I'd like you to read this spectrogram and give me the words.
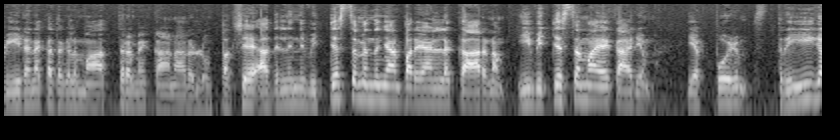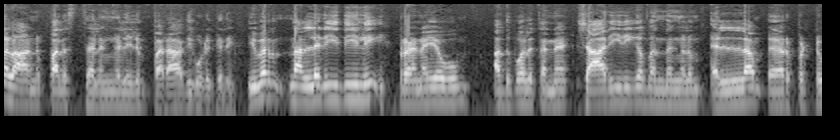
പീഡന കഥകൾ മാത്രമേ കാണാറുള്ളൂ. പക്ഷേ അതിൽ നിന്ന് വ്യത്യസ്തമെന്ന് ഞാൻ പറയാനുള്ള കാരണം ഈ വ്യത്യസ്തമായ കാര്യം എപ്പോഴും സ്ത്രീകളാണ് പല സ്ഥലങ്ങളിലും പരാതി കൊടുക്കൽ. ഇവർ നല്ല രീതിയിൽ പ്രണയവും അതുപോലെ തന്നെ ശാരീരിക ബന്ധങ്ങളും എല്ലാം ഏർപ്പെട്ടു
